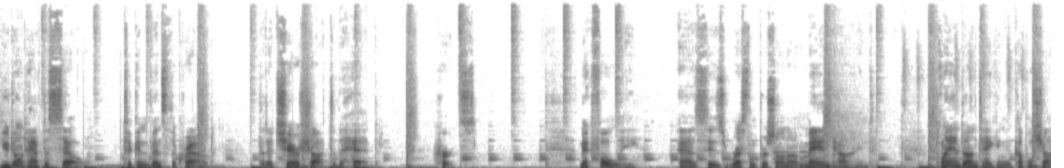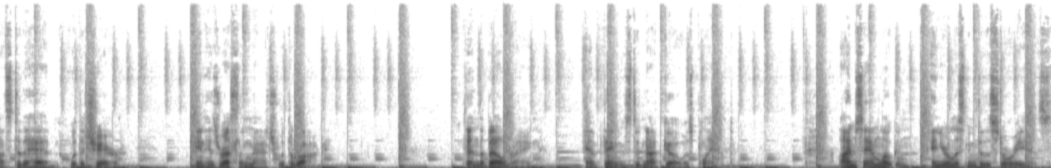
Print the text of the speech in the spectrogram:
You don't have to sell to convince the crowd that a chair shot to the head hurts. Mick Foley as his wrestling persona Mankind, planned on taking a couple shots to the head with a chair in his wrestling match with The Rock. Then the bell rang, and things did not go as planned. I'm Sam Logan, and you're listening to The Story Is.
